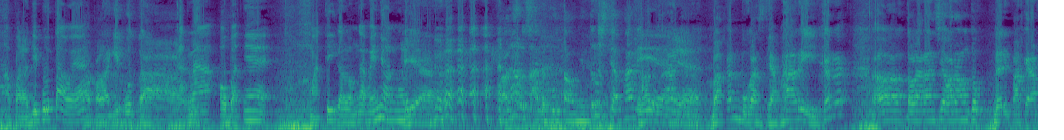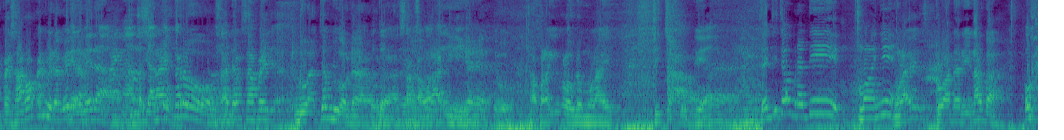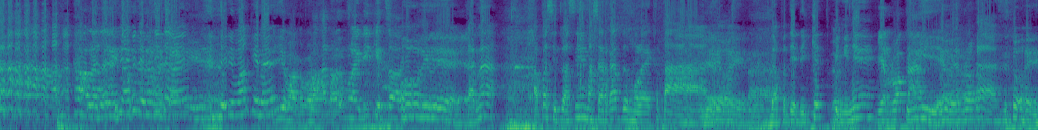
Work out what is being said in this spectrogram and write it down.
Apalagi putau ya. Apalagi putar. Karena obatnya mati kalau nggak menyon mulut. Iya. Soalnya harus ada putaunya terus setiap hari. Harus Iya, ada. iya. Bahkan bukan setiap hari karena eh, toleransi orang untuk dari pakai sampai sako kan beda-beda. Beda-beda. Nah, terus, tergantung. Terus, ada sampai dua jam juga udah Betul. udah sakau Iya. lagi Iya. gitu. Apalagi kalau udah mulai cicau. Iya. Dan cicau berarti mulainya Mulai keluar dari naba. kalau dari nama jadi cicau ya. Jadi makin ya. Iya, maka Bahkan udah mulai dikit soalnya. Oh iya, karena apa situasinya masyarakat udah mulai ketat. Iya. Yoi. Dapatnya dikit, pinginnya Biar rokas. tinggi, ya, biar rokas. Yoi.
